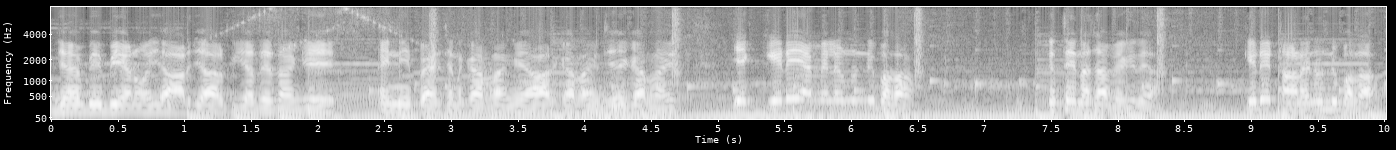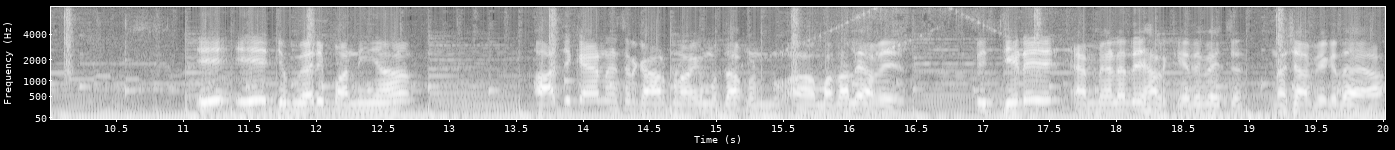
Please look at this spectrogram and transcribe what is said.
ਜਿਵੇਂ ਬੀਬੀਆਂ ਨੂੰ ਹਜ਼ਾਰ ਹਜ਼ਾਰ ਰੁਪਈਆ ਦੇ ਦਾਂਗੇ, ਇੰਨੀ ਪੈਨਸ਼ਨ ਕਰ ਦਾਂਗੇ, ਆਹ ਕਰ ਦਾਂਗੇ, ਜੇ ਕਰ ਦਾਂਗੇ। ਇਹ ਕਿਹੜੇ ਐਮਐਲਏ ਨੂੰ ਨਹੀਂ ਪਤਾ? ਕਿੱਥੇ ਨਸ਼ਾ ਵਿਕਦਿਆ ਕਿਹੜੇ ਥਾਣੇ ਨੂੰ ਨਹੀਂ ਪਤਾ? ਇਹ ਇਹ ਜ਼ਿੰਮੇਵਾਰੀ ਬਾਨੀ ਆ। ਅੱਜ ਕਹਿਣ ਸਰਕਾਰ ਬਣਾ ਕੇ ਮੁੱਦਾ ਮਤਾ ਲਿਆਵੇ ਕਿ ਜਿਹੜੇ ਐਮਐਲਏ ਦੇ ਹਲਕੇ ਦੇ ਵਿੱਚ ਨਸ਼ਾ ਵਿਕਦਾ ਆ,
